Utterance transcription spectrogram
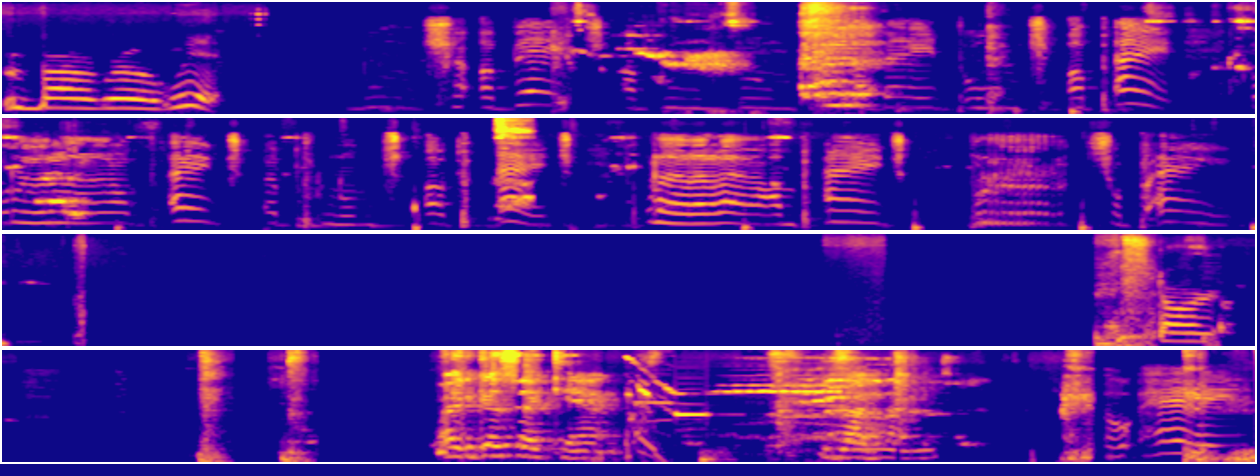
Borrow it. Boom, cha a bang, a boom, boom, cha a bang, boom, cha a bang, a bang, a boom, cha a bang, a bang, cha bang. Start. I guess I can't. I Oh, hey,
